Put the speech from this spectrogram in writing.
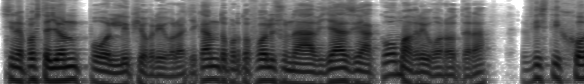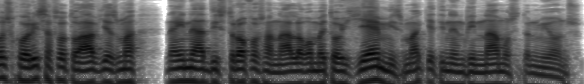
Συνεπώς τελειώνουν πολύ πιο γρήγορα και κάνουν το πορτοφόλι σου να αδειάζει ακόμα γρηγορότερα, δυστυχώς χωρίς αυτό το άδειασμα να είναι αντιστρόφως ανάλογο με το γέμισμα και την ενδυνάμωση των μειών σου.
